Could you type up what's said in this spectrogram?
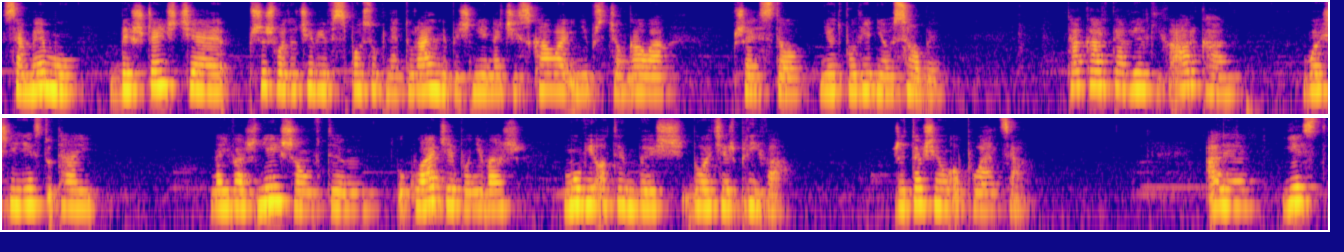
samemu, by szczęście przyszło do Ciebie w sposób naturalny, byś nie naciskała i nie przyciągała przez to nieodpowiednie osoby. Ta karta Wielkich Arkan właśnie jest tutaj najważniejszą w tym układzie, ponieważ mówi o tym, byś była cierpliwa, że to się opłaca. Ale jest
